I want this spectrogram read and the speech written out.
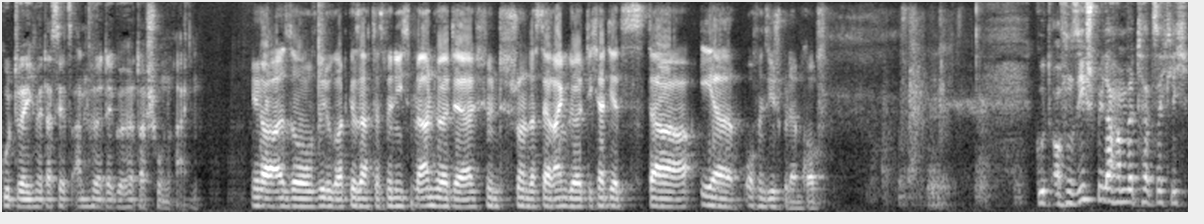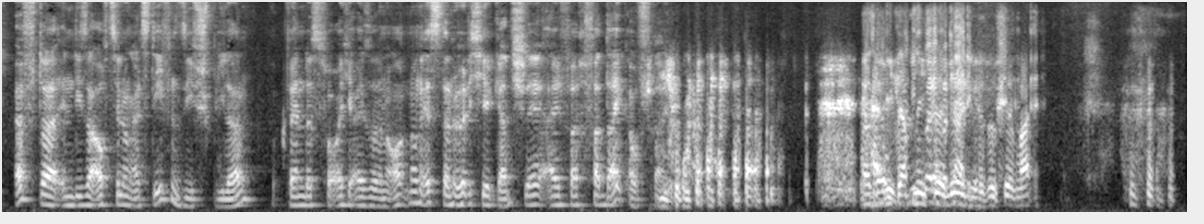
gut, wenn ich mir das jetzt anhöre, der gehört da schon rein? Ja, also wie du gerade gesagt hast, wenn ich es mir anhöre, der, ich finde schon, dass der reingehört. Ich hatte jetzt da eher Offensivspieler im Kopf. Gut, Offensivspieler haben wir tatsächlich öfter in dieser Aufzählung als Defensivspieler. Wenn das für euch also in Ordnung ist, dann würde ich hier ganz schnell einfach Van Dijk aufschreiben. also, ich habe nicht verteidigt, das ist ja mal.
